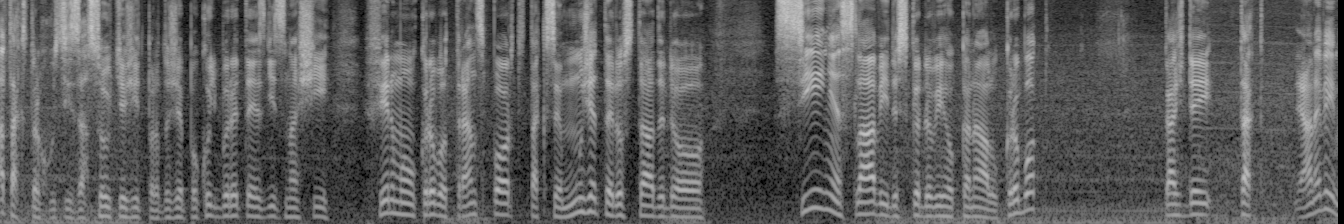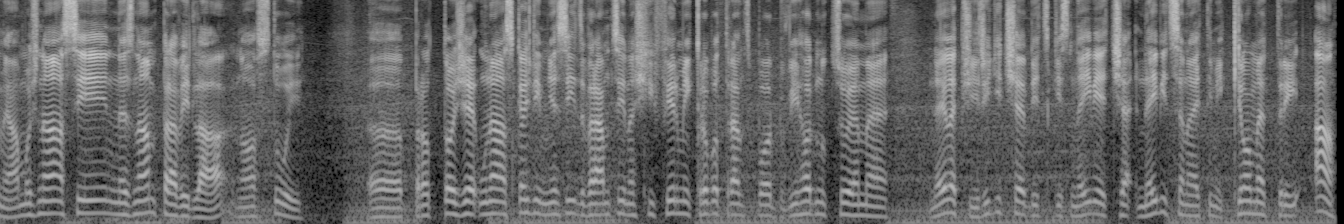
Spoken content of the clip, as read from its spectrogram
a tak trochu si zasoutěžit, protože pokud budete jezdit s naší firmou Krobot Transport, tak se můžete dostat do síně slávy Discordového kanálu Krobot. Každý, tak já nevím, já možná asi neznám pravidla, no stůj, Uh, protože u nás každý měsíc v rámci naší firmy Krobot Transport vyhodnocujeme nejlepší řidiče, vždycky s největše, nejvíce najetými kilometry a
